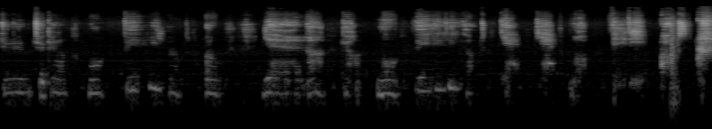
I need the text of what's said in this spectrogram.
do do. Check out more videos. Oh yeah, I got more videos. Yeah yeah, more videos. Ah.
